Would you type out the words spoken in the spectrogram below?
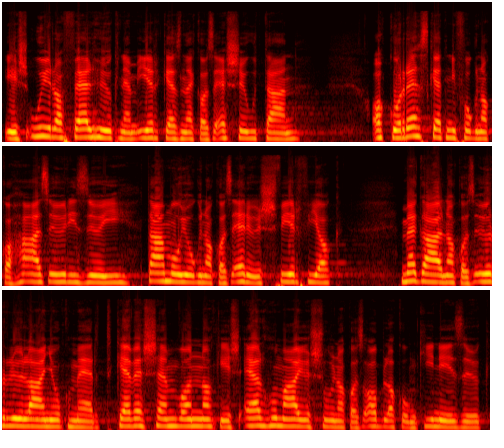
és újra felhők nem érkeznek az eső után, akkor reszketni fognak a ház őrizői, támolyognak az erős férfiak, megállnak az örlőlányok, mert kevesen vannak, és elhomályosulnak az ablakon kinézők,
